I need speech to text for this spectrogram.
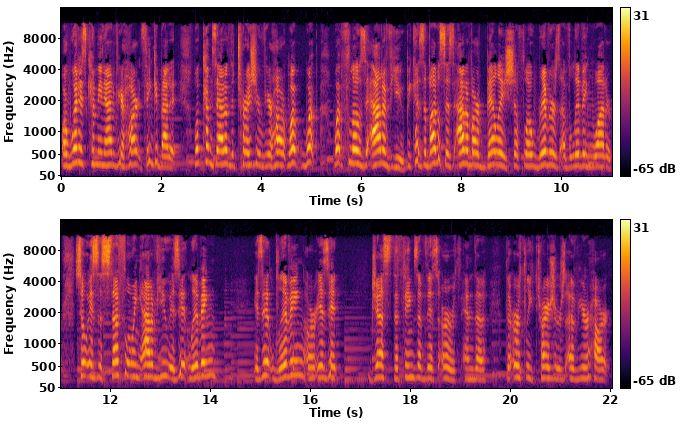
or what is coming out of your heart? Think about it. What comes out of the treasure of your heart? What what what flows out of you? Because the bible says out of our bellies shall flow rivers of living water. So is the stuff flowing out of you is it living is it living or is it just the things of this earth and the, the earthly treasures of your heart?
